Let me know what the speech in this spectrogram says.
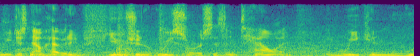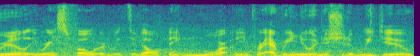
we just now have an infusion of resources and talent, and we can really race forward with developing more. I mean, for every new initiative we do,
